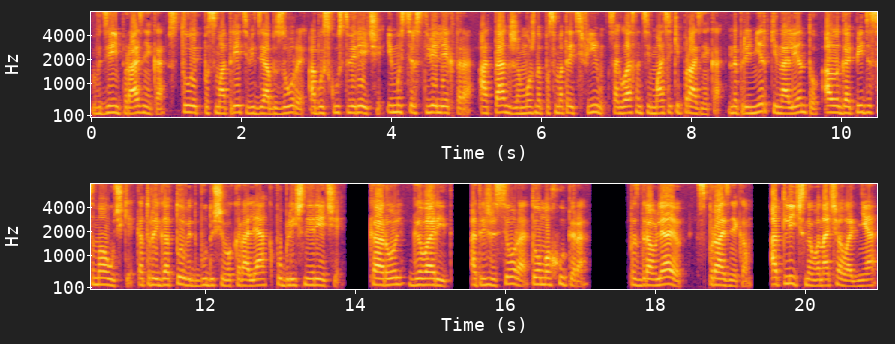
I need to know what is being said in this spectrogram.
В день праздника стоит посмотреть видеообзоры об искусстве речи и мастерстве лектора, а также можно посмотреть фильм согласно тематике праздника, например, киноленту о логопеде-самоучке, который готовит будущего короля к публичной речи. «Король говорит» от режиссера Тома Хупера. Поздравляю с праздником! Отличного начала дня!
